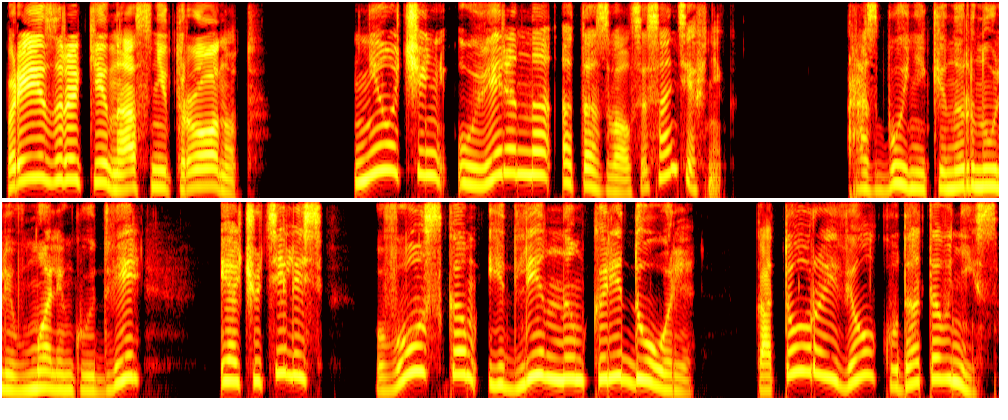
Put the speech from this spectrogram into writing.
«Призраки нас не тронут». Не очень уверенно отозвался сантехник. Разбойники нырнули в маленькую дверь и очутились в узком и длинном коридоре, который вел куда-то вниз.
